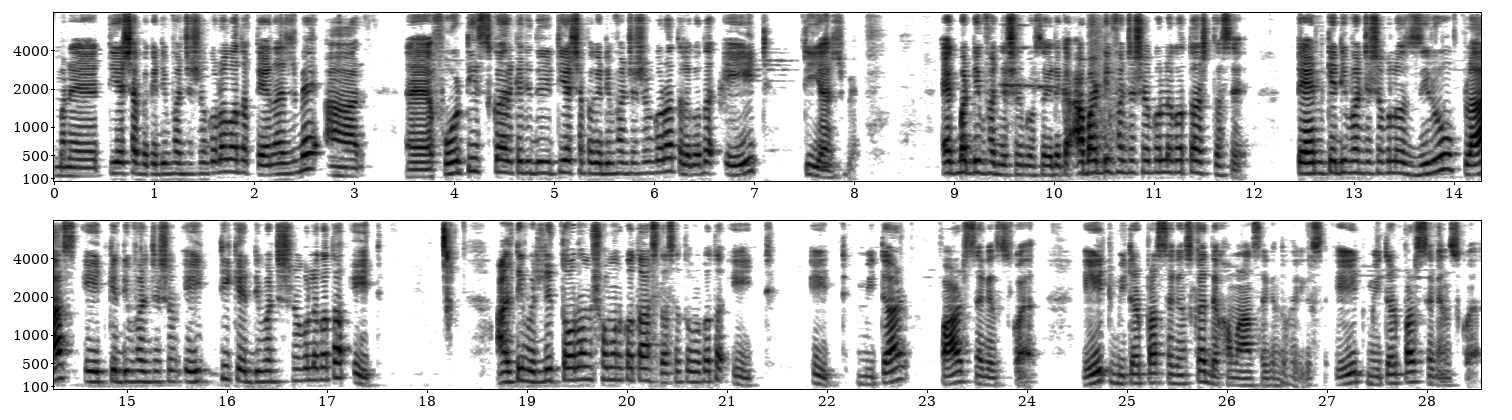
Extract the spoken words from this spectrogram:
মানে টি এর সাপেক্ষে ডিফারেন্সিয়েশন করলে কত? টেন আসবে আর ফোর টি স্কোয়ারকে যদি টি এর সাপেক্ষে ডিফারেন্সিয়েশন করো, তাহলে কত? এইট টি আসবে। একবার ডিফারেন্সিয়েশন করছ, এটাকে আবার ডিফারেন্সিয়েশন করলে কত আসতেছে? টেন কে ডিফারেন্সিয়েশন করলে জিরো প্লাস এইট কে ডিফারেন্সিয়েশন এইটটি কে ডিফারেন্সিয়েশন করলে কত? এইট আলটিমেটলি ত্বরণ সমান কত আসতে আসতে তোমার কত? Eight eight metre per second square eight metre per second square দেখো আমার আনসার কিন্তু হয়ে গেছে। Eight metre per second square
